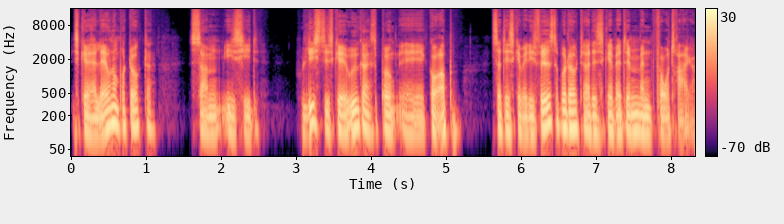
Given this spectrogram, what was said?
Vi skal have lavet nogle produkter, som i sit holistiske udgangspunkt øh, går op. Så det skal være de fedeste produkter, og det skal være dem, man foretrækker.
